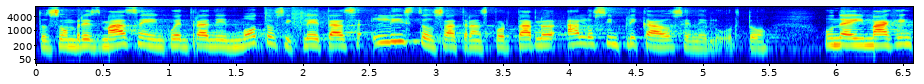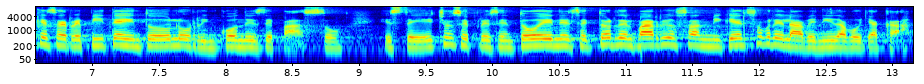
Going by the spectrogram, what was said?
Dos hombres más se encuentran en motocicletas listos a transportar a los implicados en el hurto. Una imagen que se repite en todos los rincones de Pasto. Este hecho se presentó en el sector del barrio San Miguel sobre la avenida Boyacá.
